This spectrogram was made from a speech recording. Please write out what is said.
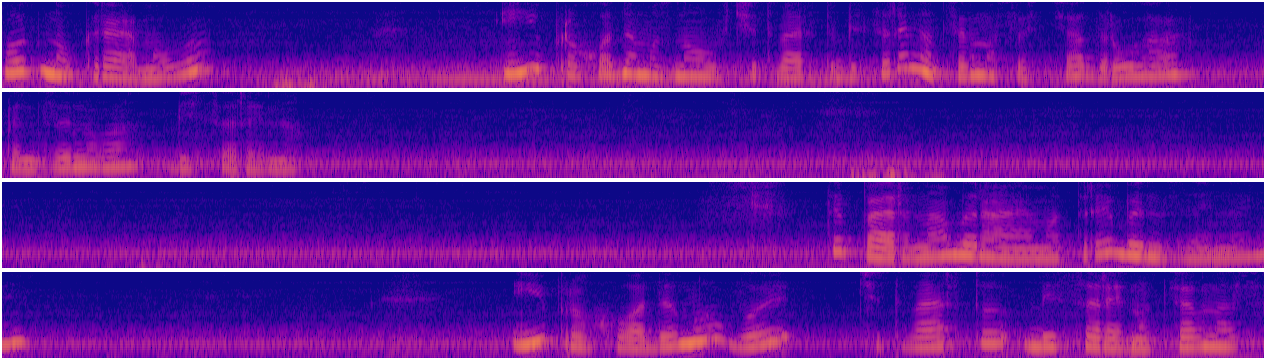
одну кремову і проходимо знову в четверту бісерину. Це в нас ось ця друга бензинова бісерина. Тепер набираємо три бензинові і проходимо в четверту бісерину. Це в нас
